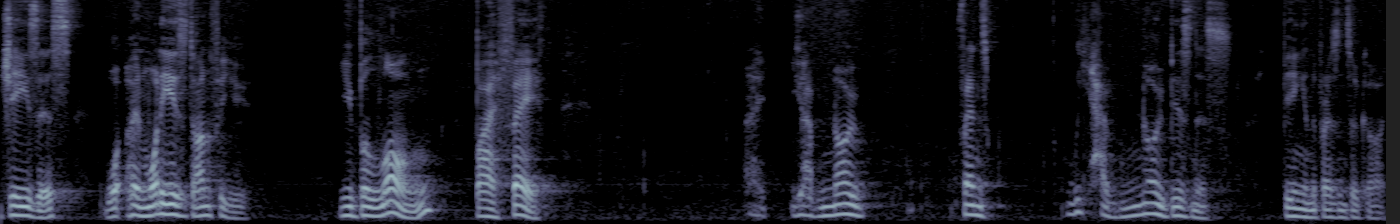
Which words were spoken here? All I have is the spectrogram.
Jesus and what he has done for you. You belong by faith. You have no, friends, we have no business being in the presence of God.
